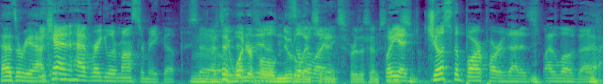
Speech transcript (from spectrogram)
has a You reaction. can't have regular monster makeup. So It's a wonderful Yeah, noodle incident for The Simpsons. But yeah, just the bar part of that is I love that.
